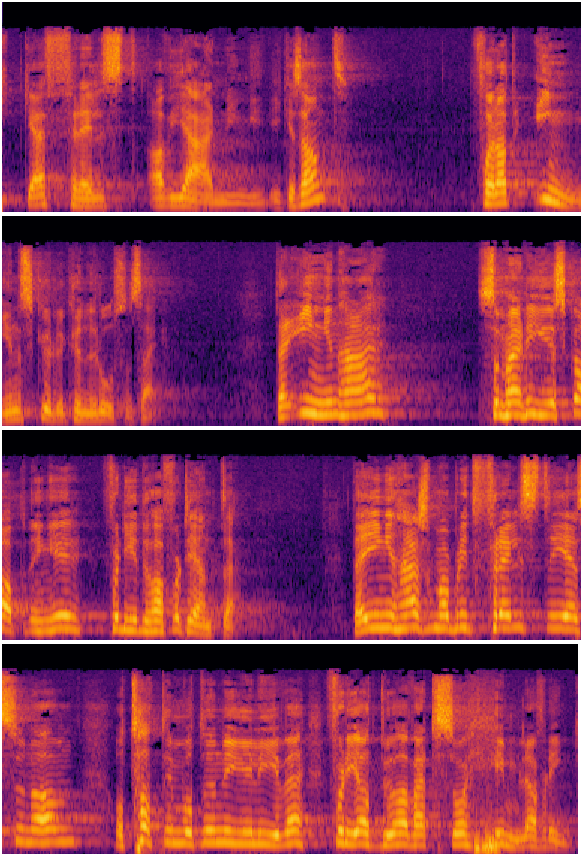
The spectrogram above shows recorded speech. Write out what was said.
ikke er frelst av gjerninger. ikke sant? For at ingen skulle kunne rose seg. Det er ingen her som er nye skapninger fordi du har fortjent det. Det er ingen her som har blitt frelst i Jesu navn og tatt imot det nye livet fordi at du har vært så himla flink.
